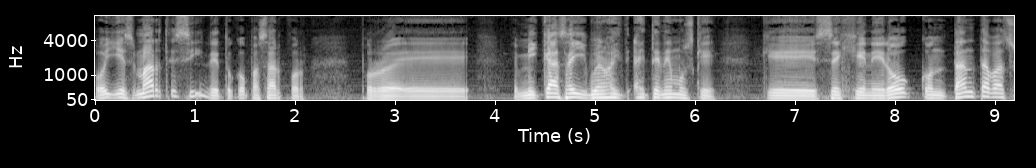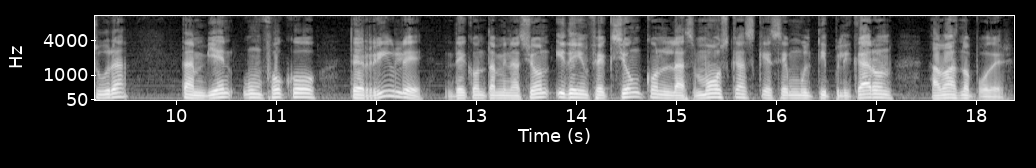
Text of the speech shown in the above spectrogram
hoy es martes, sí, le tocó pasar por, por eh, mi casa y bueno, ahí, ahí tenemos que, que se generó con tanta basura también un foco terrible de contaminación y de infección con las moscas que se multiplicaron a más no poder.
